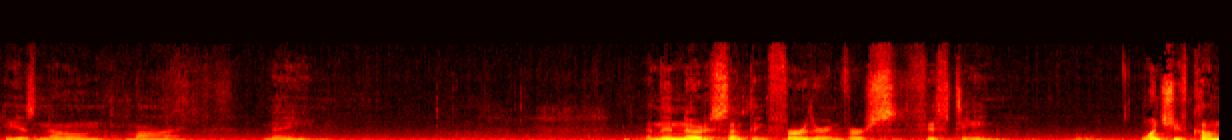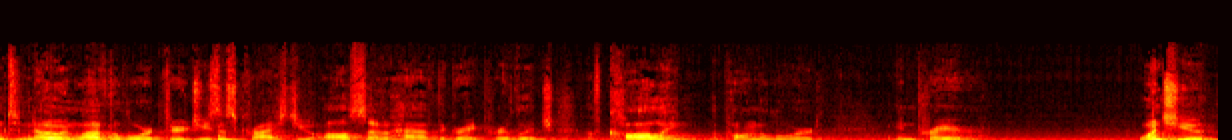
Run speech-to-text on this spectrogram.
he has known my name. And then notice something further in verse 15. Once you've come to know and love the Lord through Jesus Christ, you also have the great privilege of calling upon the Lord in prayer. Once you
